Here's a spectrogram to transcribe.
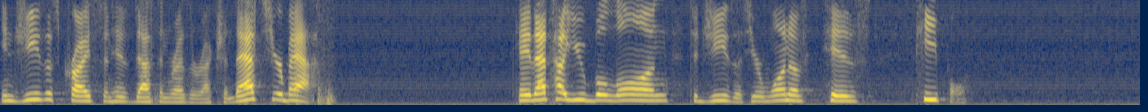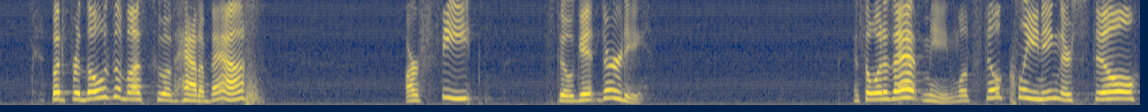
in Jesus Christ and his death and resurrection. That's your bath. Okay, that's how you belong to Jesus. You're one of his people. But for those of us who have had a bath, our feet still get dirty. And so, what does that mean? Well, it's still cleaning. There's still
